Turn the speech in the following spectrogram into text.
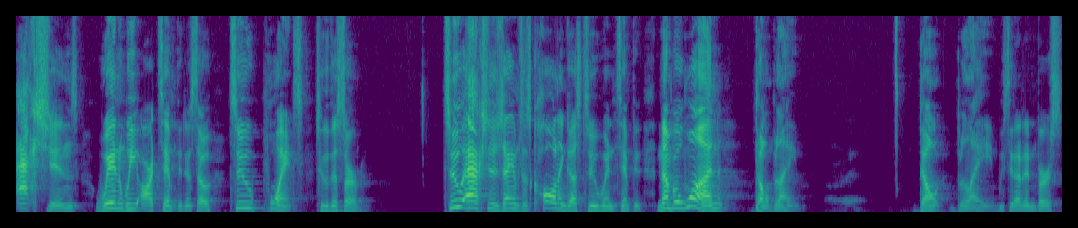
actions when we are tempted. And so, two points to the sermon. Two actions James is calling us to when tempted. Number one, don't blame. Don't blame. We see that in verse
